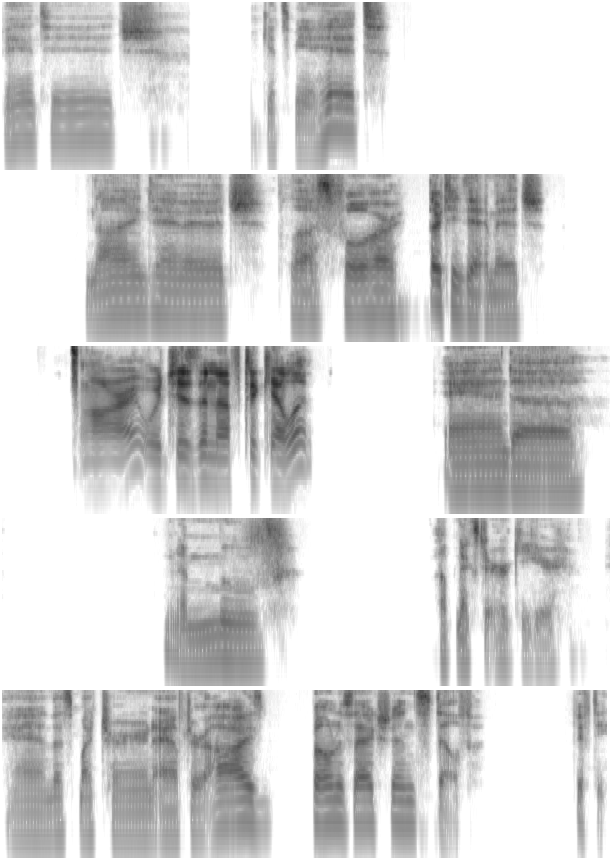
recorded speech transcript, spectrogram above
Advantage gets me a hit. Nine damage plus four, 13 damage. All right, which is enough to kill it. And uh I'm gonna move up next to Erky here. And that's my turn after I bonus action stealth. 15.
